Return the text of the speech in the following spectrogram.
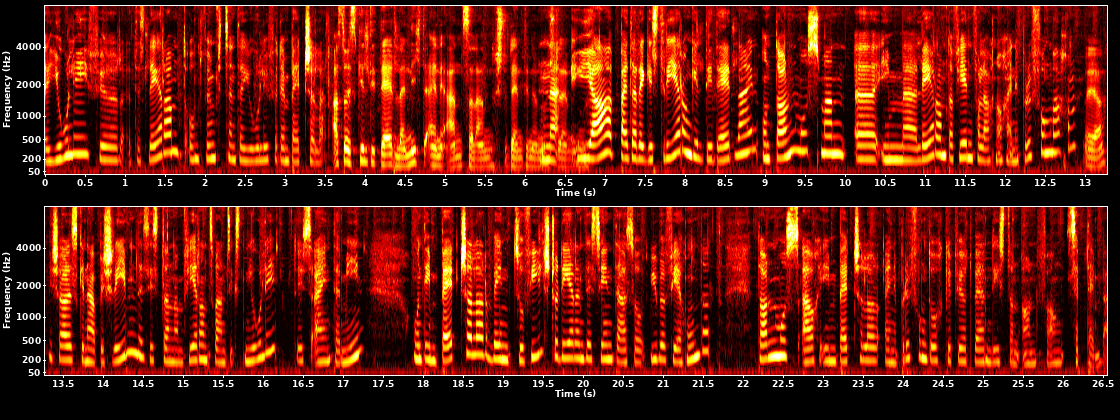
Juli für das Lehramt und 5 15. Juli für den Bachelor. Also es gilt die Deadline, nicht eine Anzahl an Studentinnen und Na, Studenten? Ja, bei der Registrierung gilt die Deadline und dann muss man äh, im äh, Lehramt auf jeden Fall auch noch eine Prüfung machen. Ja. Ist alles genau beschrieben, das ist dann am 24. Juli, das ist ein Termin. Und im Bachelor, wenn zu viele Studierende sind, also über 400, dann muss auch im Bachelor eine Prüfung durchgeführt werden, die ist dann Anfang September.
